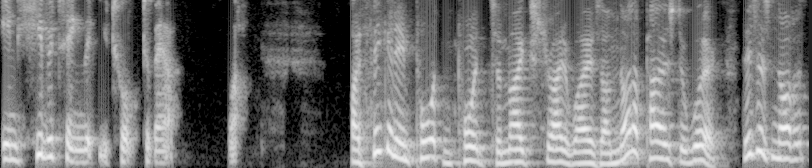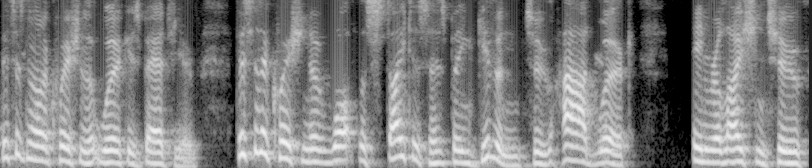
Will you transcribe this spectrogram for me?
inhibiting that you talked about. I think an important point to make straight away is I'm not opposed to work. This is not a, this is not a question that work is bad for you. This is a question of what the status has been given to hard work in relation to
